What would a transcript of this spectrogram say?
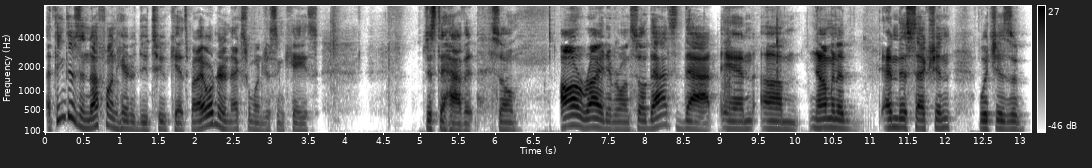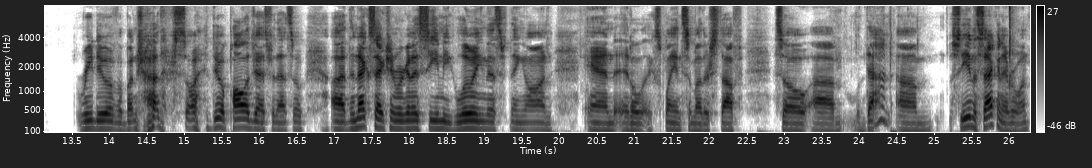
I think there's enough on here to do two kits, but I ordered an extra one just in case, just to have it. So all right, everyone. So that's that. And um, now I'm going to end this section, which is a redo of a bunch of others. So I do apologize for that. So uh, the next section, we're going to see me gluing this thing on and it'll explain some other stuff. So um, with that, um, see you in a second, everyone.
